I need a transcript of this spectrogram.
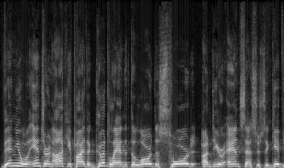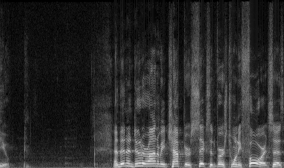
Then you will enter and occupy the good land that the Lord the swore unto your ancestors to give you. And then in Deuteronomy chapter 6 and verse 24, it says,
